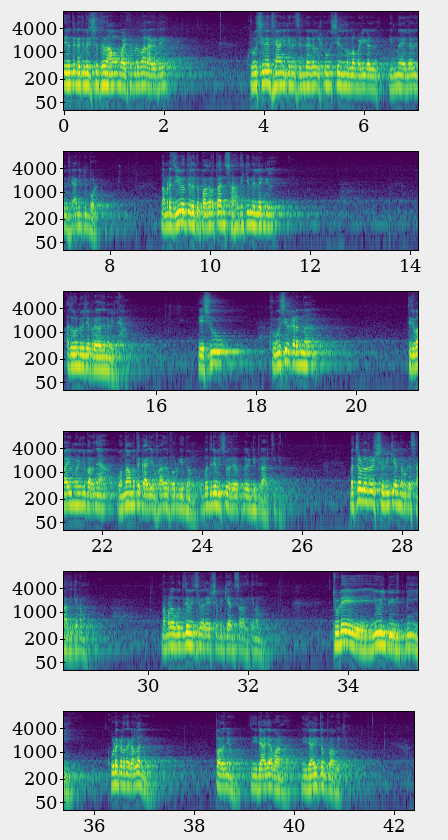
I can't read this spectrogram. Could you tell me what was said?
ദൈവത്തിന്റെ അതിപരിശുദ്ധ നാമം വാഴ്ത്തപ്പെടുമാറാകട്ടെ. ക്രൂശിനെ ധ്യാനിക്കുന്ന ചിന്തകൾ ക്രൂശിൽ നിന്നുള്ള വഴികൾ ഇന്ന് എല്ലാവരും ധ്യാനിക്കുമ്പോൾ നമ്മുടെ ജീവിതത്തിൽ അത് പകർത്താൻ സാധിക്കുന്നില്ലെങ്കിൽ അതുകൊണ്ട് വലിയ പ്രയോജനമില്ല. യേശു ക്രൂശിൽ കിടന്ന് തിരുവായുമൊഴിഞ്ഞ് പറഞ്ഞ ഒന്നാമത്തെ കാര്യം ഫാദർ ഫോർഗീതം ഉപദ്രവിച്ചവർക്ക് വേണ്ടി പ്രാർത്ഥിക്കുന്നു. മറ്റുള്ളവരോട് ക്ഷമിക്കാൻ നമുക്ക് സാധിക്കണം. നമ്മളെ ഉപദ്രവിച്ചവരെ ക്ഷമിക്കാൻ സാധിക്കണം. Today you will be with me കൂടെ കിടന്ന കള്ളൻ പറഞ്ഞു നീ രാജാവാണ് നീ രാജ്യത്വം പ്രാപിക്കും.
